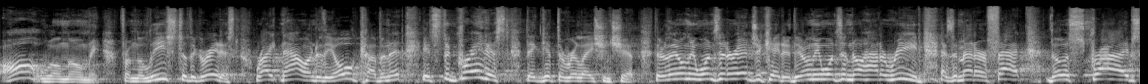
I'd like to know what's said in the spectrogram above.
All will know me, from the least to the greatest. Right now, under the old covenant, it's the greatest that get the relationship. They're the only ones that are educated. They're the only ones that know how to read. As a matter of fact, those scribes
